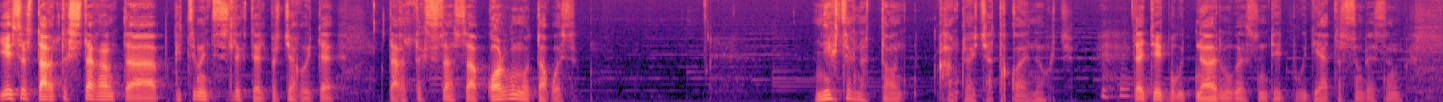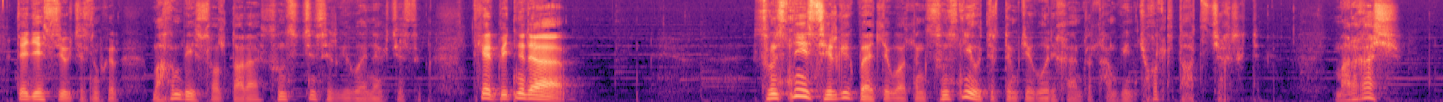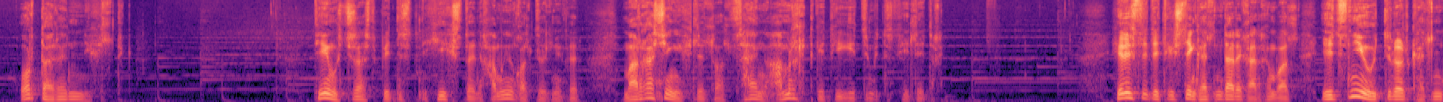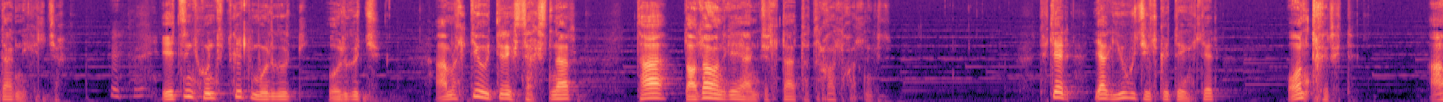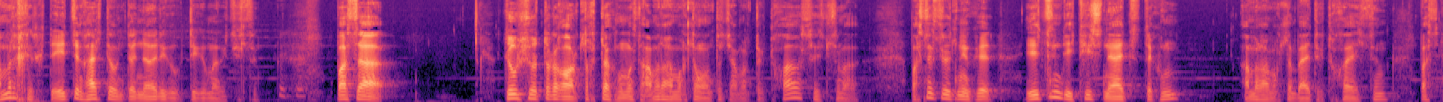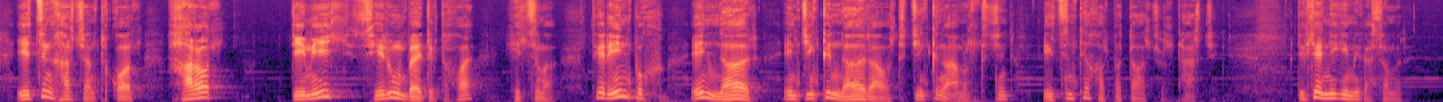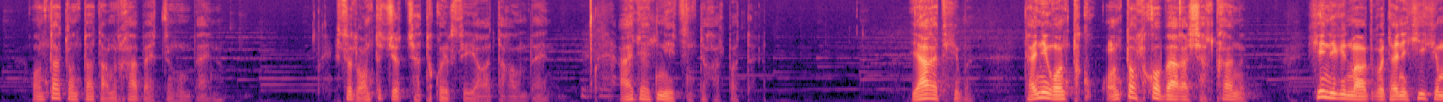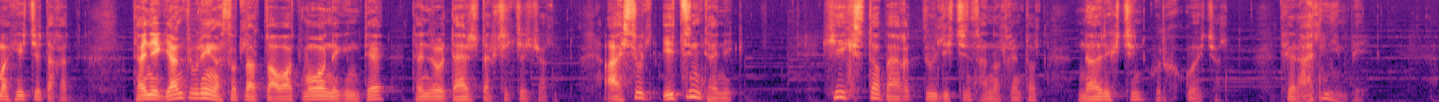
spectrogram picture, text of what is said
Есүс дагалдагчтай хамт гитсмэн цэцлэг залбирч явах үедээ дагалдагчсаас 3 удаа гуйсан. Нэг цаг надтай хамт байж чадахгүй байна уу гэж. Тэгээд тэд бүгд нойрмог байсан, тэд бүгд ядарсан байсан. Тэгэд Есүс юу гэсэн бэхээр махан бие сул дараа сүнс чин сэргийг байна гэж хэлсэн. Тэгэхээр бид нэр сүнсний сэргийг байдлыг болон сүнсний өдөртөмжийг өөрийнхөө амьдралд хамгийн чухал тооцож явах хэрэгтэй. Маргааш урд оройн нь эхэлдэг. Тийм учраас биднес хийх ёстой хамгийн гол зүйл нь ихээр маргаашийн эхлэл бол сайн амралт гэдгийг эзэн бидэнд хэлээд байна. Христэд итгэгчдийн календарыг харах юм бол эзний өдрөөр календар нь эхэлж байгаа. Эзэнд хүндэтгэл мөргөд өргөж амралтын өдрийг сагснаар та 7 хоногийн амжилтаа тодорхойлох болно гэж. Тэгэхээр яг юу гэж хэлэх гээд юм гэхээр унтах хэрэгтэй. Амрах хэрэгтэй. Эзэн хайртай хүнтэй нойрыг өгдөг юм а гэж хэлсэн. Бас зөв шударга орлоготой хүмүүс амар амгалан унтаж амардаг тухай бас хэлсэн байна. Бас нэг зүйл нь юу гэхээр эзэнд итгэж найддаг хүн амар амгалан байдаг тухай хэлсэн. Бас эзэн харж чадахгүй бол харуул дэмийл сэрүүн байдаг тухай хэлсэн ба. Тэгэхээр энэ бүх Энэ нойр, энэ жинхэнэ нойр авалт, жинхэнэ амралт чинь эзэнтэй холбоотой болж бол таарч. Тэгэхээр нэг имийг асуумаар. Унтаад унтаад амархаа байцсан хүн байна уу? Эсвэл унтаж чадахгүй ирсэн яваад байгаа хүн байна. Аль аль нь эзэнтэй холбоотой. Яагаад гэх юм бэ? Таныг унтуулахгүй байгаа шалтгаан нь хин нэг нь магадгүй таны хийх юма хийчихэд байхад таныг янз бүрийн асуудлаар зовоод муу нэгэнтэй тань руу дайрж давшилж иж болно. А эсвэл эзэн таныг хийх ёстой байгаад зүйлийг чинь сануулахын тулд нойрыг чинь хөрөхгүй байж болно. Тэгэхээр аль нь юм бэ?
